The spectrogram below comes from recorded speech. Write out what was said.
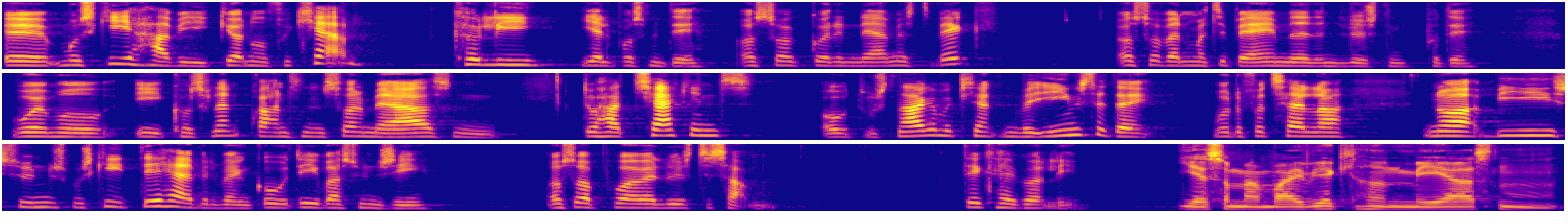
øh, måske har vi gjort noget forkert, kan du lige hjælpe os med det? Og så går det nærmest væk, og så vender man tilbage med en løsning på det. Hvorimod i konsulentbranchen, så er det mere sådan, du har check-ins, og du snakker med klienten hver eneste dag, hvor du fortæller, når vi synes måske, det her vil være en god idé, hvad synes I? Og så prøver at løse det sammen. Det kan jeg godt lide. Ja, så man var i virkeligheden mere sådan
